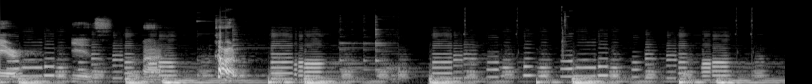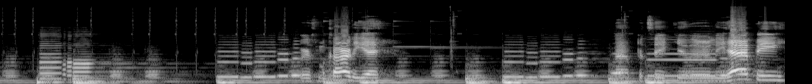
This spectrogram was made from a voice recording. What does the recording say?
Where is my card? Where's my Cartier? Not particularly happy.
